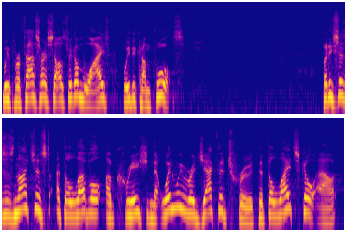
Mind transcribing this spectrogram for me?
We profess ourselves to become wise, we become fools. But he says it's not just at the level of creation that when we reject the truth, that the lights go out,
